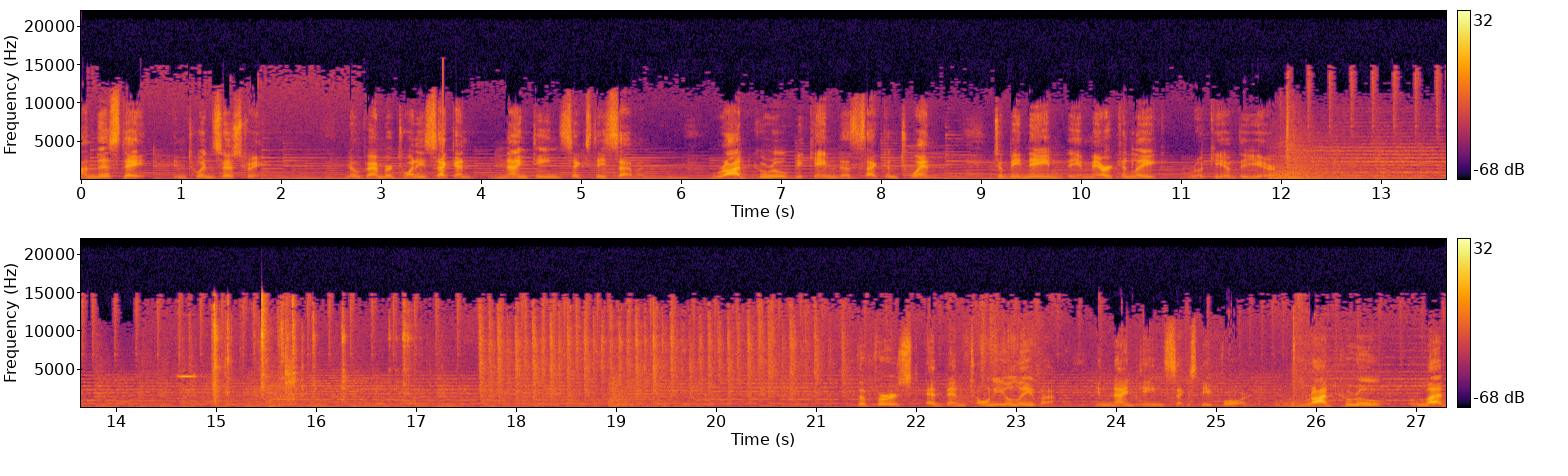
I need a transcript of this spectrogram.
On this date in Twins history, November 22, 1967, Rod Carew became the second Twin to be named the American League Rookie of the Year. The first had been Tony Oliva in 1964. Rod Carew led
